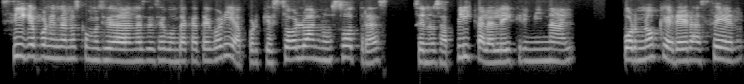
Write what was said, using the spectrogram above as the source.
sigue poniéndonos como ciudadanas de segunda categoría, porque solo a nosotras se nos aplica la ley criminal por no querer hacer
